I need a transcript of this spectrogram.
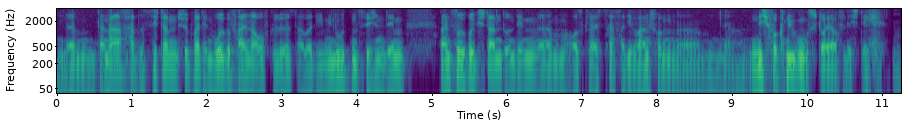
ähm, danach hat es sich dann ein Stück weit in Wohlgefallen aufgelöst, aber die Minuten zwischen dem 1-0-Rückstand und dem ähm, Ausgleichstreffer, die waren schon äh, ja, nicht vergnügungssteuerpflichtig.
